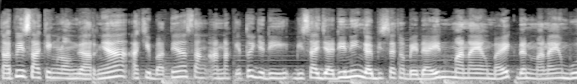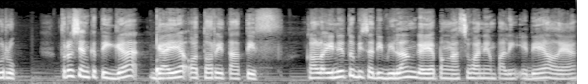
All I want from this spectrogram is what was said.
Tapi saking longgarnya akibatnya sang anak itu jadi bisa jadi nih nggak bisa ngebedain mana yang baik dan mana yang buruk. Terus yang ketiga, gaya otoritatif. Kalau ini tuh bisa dibilang gaya pengasuhan yang paling ideal ya,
